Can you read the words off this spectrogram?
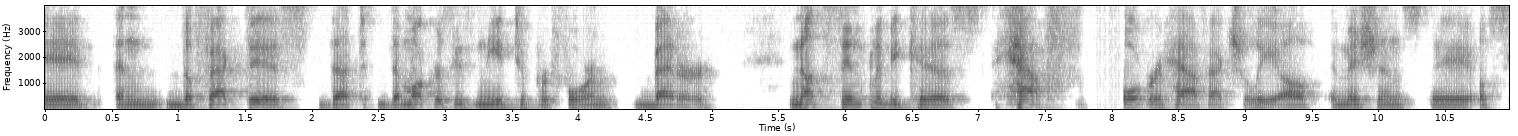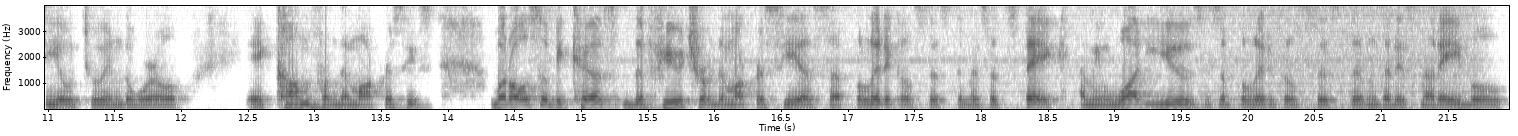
Uh, and the fact is that democracies need to perform better, not simply because half, over half actually, of emissions uh, of CO2 in the world uh, come from democracies, but also because the future of democracy as a political system is at stake. I mean, what use is a political system that is not able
